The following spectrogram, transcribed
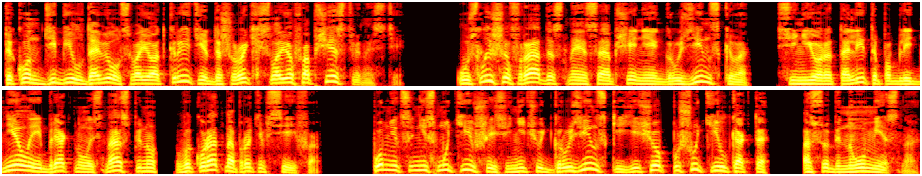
Так он, дебил, довел свое открытие до широких слоев общественности. Услышав радостное сообщение грузинского, сеньора Талита побледнела и брякнулась на спину в аккурат напротив сейфа. Помнится, не смутившийся ничуть грузинский еще пошутил как-то особенно уместно.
